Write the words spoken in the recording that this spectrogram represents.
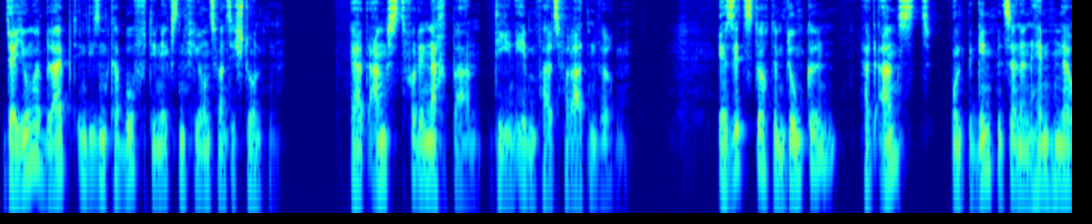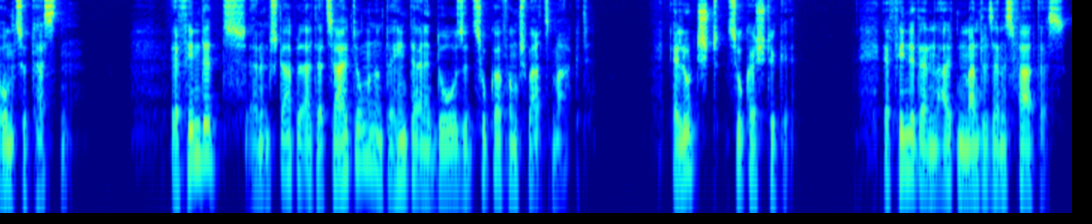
Der Junge bleibt in diesem Kabuff die nächsten 24 Stunden. Er hat Angst vor den Nachbarn, die ihn ebenfalls verraten würden. Er sitzt dort im Dunkeln, hat Angst und beginnt mit seinen Händen herumzutasten. Er findet einen Stapel alter Zeitungen und dahinter eine Dose Zucker vom Schwarzmarkt. Er lutscht Zuckerstücke. Er findet einen alten Mantel seines Vaters.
